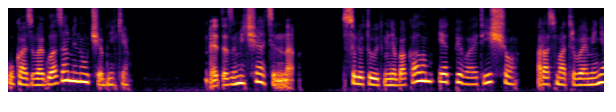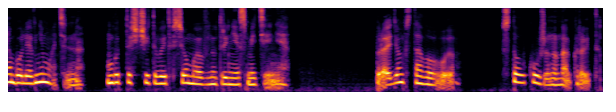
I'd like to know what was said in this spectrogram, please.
указывая глазами на учебники. «Это замечательно», — салютует мне бокалом и отпивает еще, рассматривая меня более внимательно, будто считывает все мое внутреннее смятение. «Пройдем в столовую. Стол к ужину накрыт».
